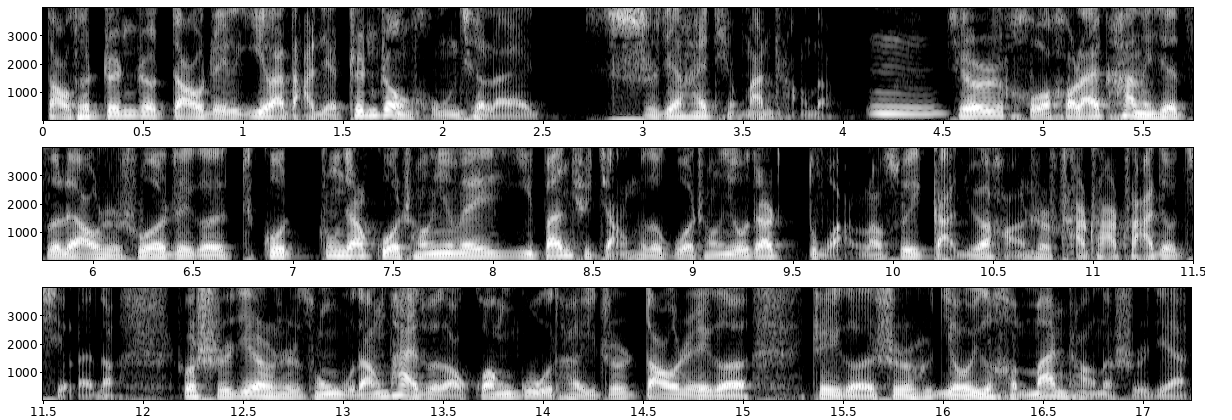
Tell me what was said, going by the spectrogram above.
到他真正到这个伊娃大姐真正红起来。时间还挺漫长的，嗯，其实我后来看了一些资料，是说这个过中间过程，因为一般去讲它的过程有点短了，所以感觉好像是唰唰唰就起来的。说实际上是从武当派最早光顾他，一直到这个这个是有一个很漫长的时间，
